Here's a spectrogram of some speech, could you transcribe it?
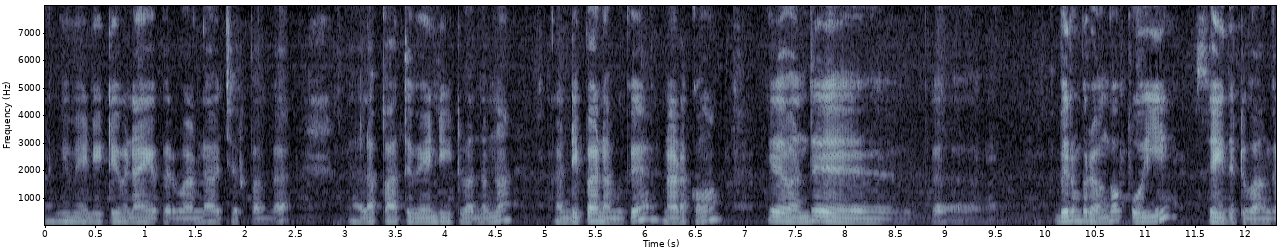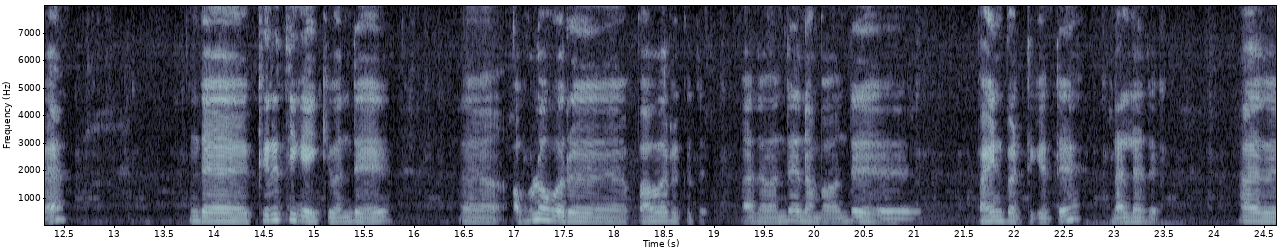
அங்கேயும் வேண்டிட்டு விநாயகர் பெருமான்லாம் வச்சுருப்பாங்க. அதெல்லாம் பார்த்து வேண்டிகிட்டு வந்தோம்னா கண்டிப்பாக நமக்கு நடக்கும். இதை வந்து விரும்புகிறவங்க போய் செய்துட்டு வாங்க. இந்த கிருத்திகைக்கு வந்து அவ்வளோ ஒரு பவர் இருக்குது. அதை வந்து நம்ம வந்து பயன்படுத்திக்கிறது நல்லது. அது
